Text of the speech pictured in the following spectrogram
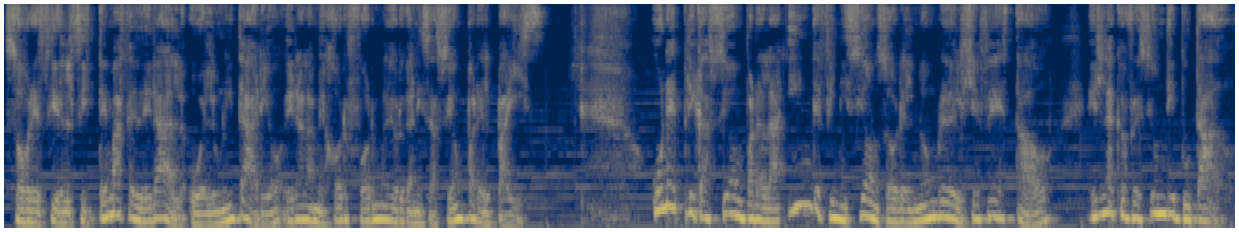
sobre si el sistema federal o el unitario era la mejor forma de organización para el país. Una explicación para la indefinición sobre el nombre del jefe de Estado es la que ofreció un diputado,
